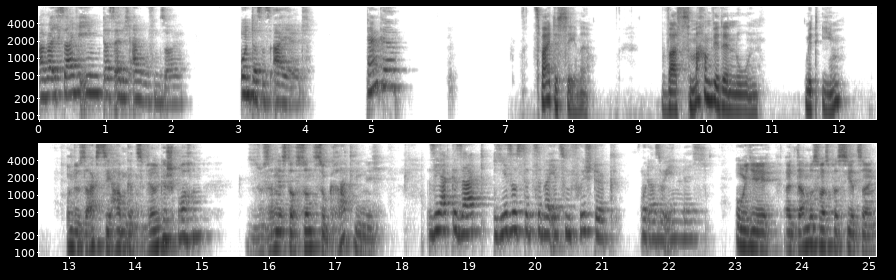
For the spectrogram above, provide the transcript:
aber ich sage ihm, dass er dich anrufen soll. Und dass es eilt. Danke. Zweite Szene. Was machen wir denn nun mit ihm? Und du sagst, sie haben ganz wirr gesprochen? Susanne ist doch sonst so geradlinig. Sie hat gesagt, Jesus sitze bei ihr zum Frühstück oder so ähnlich. Oh je, da muss was passiert sein.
